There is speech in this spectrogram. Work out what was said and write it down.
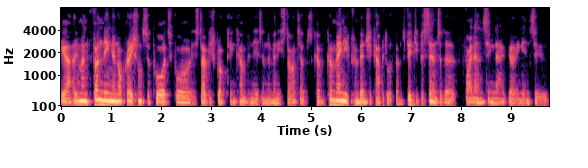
Yeah, I mean, funding and operational support for established blockchain companies and the many startups come, come mainly from venture capital funds. 50% of the financing now going into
